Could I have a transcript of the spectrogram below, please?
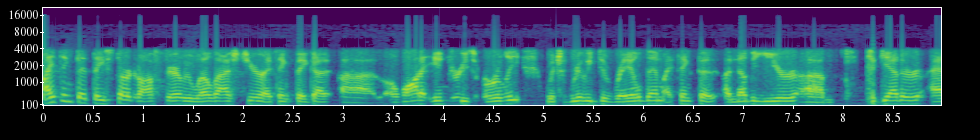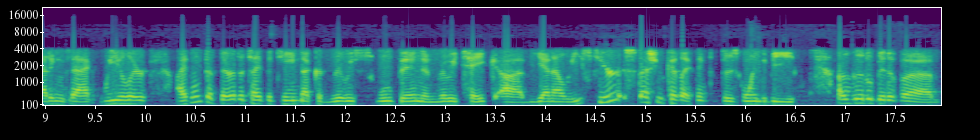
I think that they started off fairly well last year. I think they got uh, a lot of injuries early, which really derailed them. I think that another year um, together, adding Zack Wheeler, I think that they're the type of team that could really swoop in and really take uh, the NL East here, especially because I think that there's going to be a little bit of a,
